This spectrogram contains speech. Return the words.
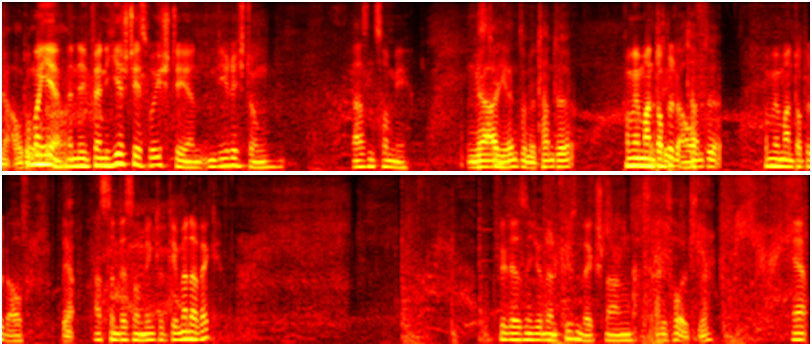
Ja, Auto Guck mal hier, wenn, du- wenn du hier stehst, wo ich stehe, in die Richtung. Da ist ein Zombie. Ja, hier rennt so eine Tante. Kommen wir mal Da doppelt auf. Tante. Kommen wir mal doppelt auf. Ja. Hast du einen besseren Winkel? Geh mal da weg. Ich will das nicht unter den Füßen wegschlagen. Das ist alles Holz, ne? Ja.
